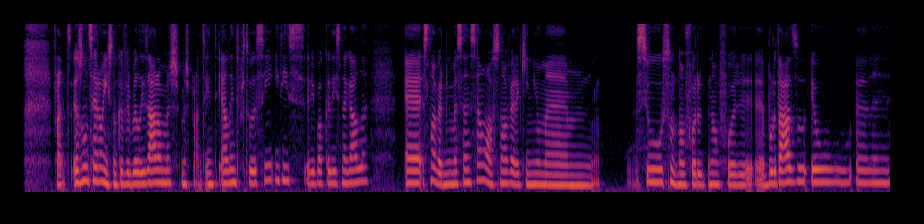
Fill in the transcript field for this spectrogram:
pronto, eles não disseram isto, nunca verbalizaram, mas, mas pronto, ela interpretou assim e disse, a Biboca disse na gala, uh, se não houver nenhuma sanção ou se não houver aqui nenhuma. Um, se o assunto não for, não for abordado, eu. Uh,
